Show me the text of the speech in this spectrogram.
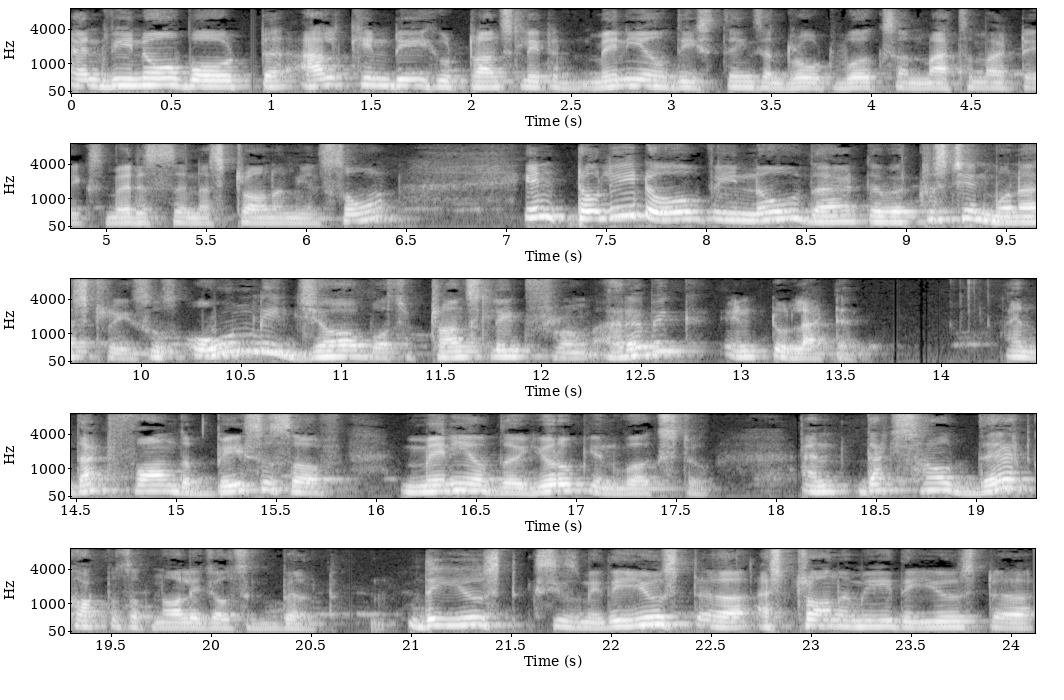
And we know about uh, Al-Kindi, who translated many of these things and wrote works on mathematics, medicine, astronomy, and so on. In Toledo, we know that there were Christian monasteries whose only job was to translate from Arabic into Latin and that formed the basis of many of the European works too. And that's how their corpus of knowledge also built. They used, excuse me, they used uh, astronomy, they used uh,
